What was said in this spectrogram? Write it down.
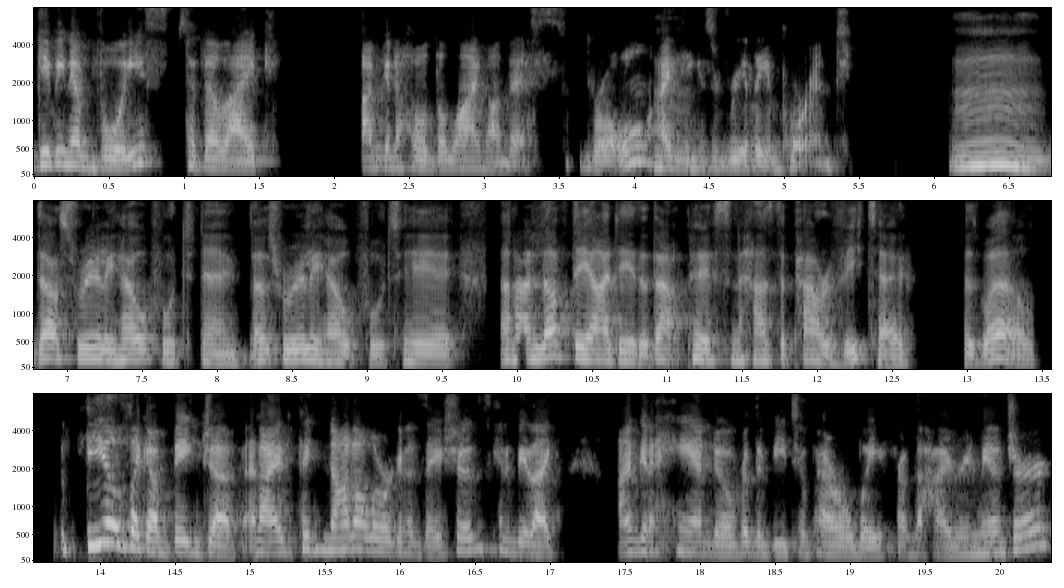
giving a voice to the like I'm going to hold the line on this role, mm. I think mm. is really important. Mm, that's really helpful to know. That's really helpful to hear. And I love the idea that that person has the power of veto as well. It feels like a big jump. And I think not all organizations can be like, I'm going to hand over the veto power away from the hiring manager.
